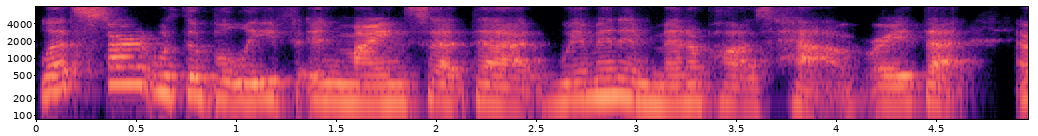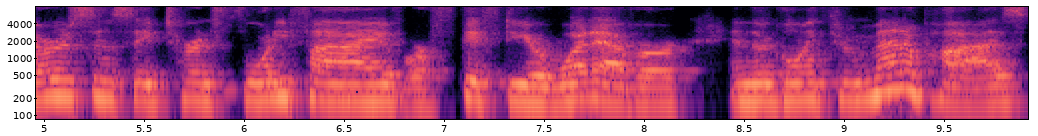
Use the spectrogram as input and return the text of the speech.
let's start with the belief and mindset that women in menopause have, right? That ever since they turned 45 or 50 or whatever, and they're going through menopause,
